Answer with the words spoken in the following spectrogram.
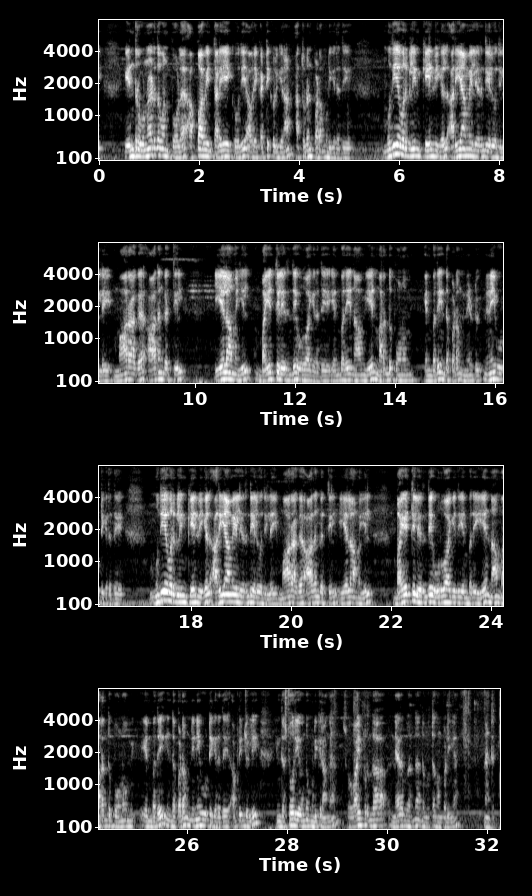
என்று உணர்ந்தவன் போல அப்பாவின் தலையை கோதி அவரை கட்டிக்கொள்கிறான். அத்துடன் படம் முடிகிறது. முதியவர்களின் கேள்விகள் அறியாமையில் இருந்து எழுவதில்லை. மாறாக ஆதங்கத்தில் இயலாமையில் பயத்திலிருந்தே உருவாகிறது. என்பதை நாம் ஏன் மறந்து போனோம் என்பதை இந்த படம் நினைவு நினைவூட்டுகிறது. முதியவர்களின் கேள்விகள் அறியாமையில் இருந்து எழுவதில்லை. மாறாக ஆதங்கத்தில் இயலாமையில் பயத்தில் இருந்தே உருவாகியது என்பதை ஏன் நாம் மறந்து போனோம் என்பதை இந்த படம் நினைவூட்டுகிறது அப்படின்னு சொல்லி இந்த ஸ்டோரியை வந்து முடிக்கிறாங்க. ஸோ வாய்ப்பு இருந்தால் நேரம் இருந்தால் அந்த புத்தகம் படிங்க. நன்றி.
